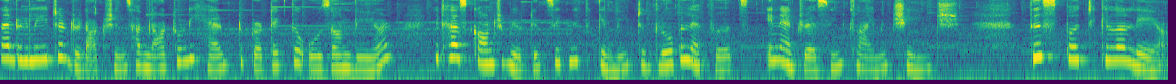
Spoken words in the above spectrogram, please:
and related reductions have not only helped to protect the ozone layer, it has contributed significantly to global efforts in addressing climate change. This particular layer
